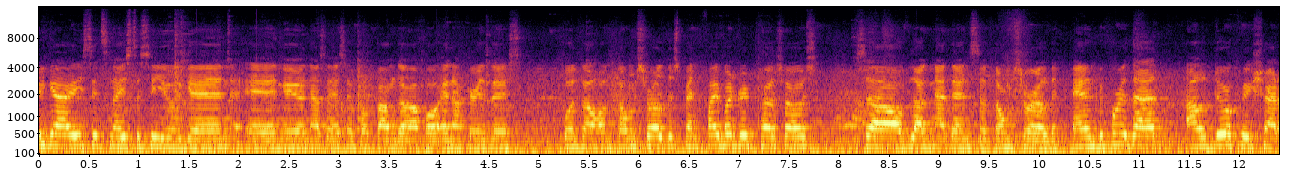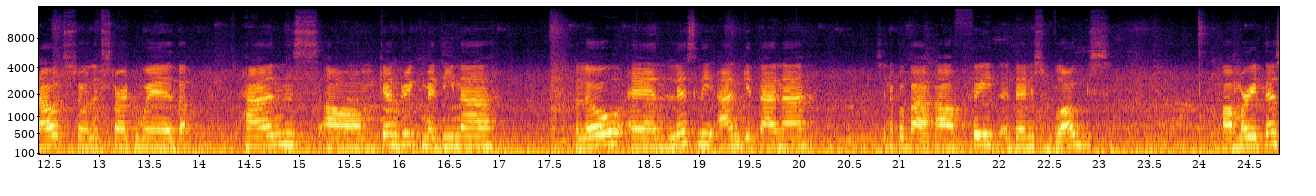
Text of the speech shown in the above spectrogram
Hey guys, it's nice to see you again. And ngayon nasa SM Pampanga ako. And after this, punta akong Tom's World to spend 500 pesos sa vlog natin sa Tom's World. And before that, I'll do a quick shout out. So let's start with Hans, um, Kendrick Medina, hello, and Leslie Ann Gitana. Sino pa ba? Uh, Faith Dennis Vlogs, uh, Marites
